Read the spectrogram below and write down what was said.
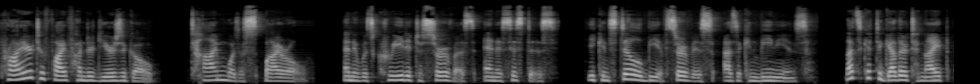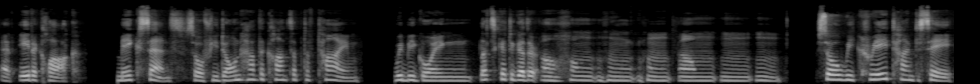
Prior to 500 years ago, time was a spiral, and it was created to serve us and assist us. It can still be of service as a convenience. Let's get together tonight at 8 o'clock. Makes sense. So if you don't have the concept of time, we'd be going, let's get together. Uh, um, um, um, um, um. So we create time to say,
